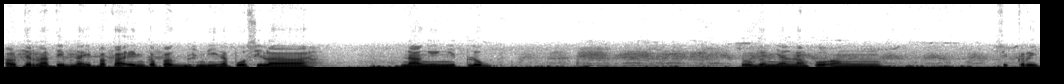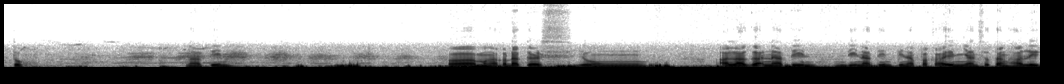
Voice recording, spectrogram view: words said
alternative na ipakain kapag hindi na po sila nangingitlog. So ganyan lang po ang sikreto natin. Ah, mga kadakers yung alaga natin hindi natin pinapakain yan sa tanghali.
